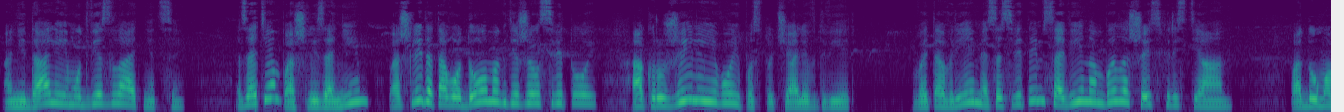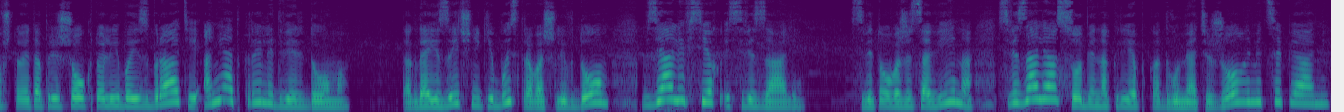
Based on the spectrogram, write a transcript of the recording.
Они дали ему две златницы. Затем пошли за ним, пошли до того дома, где жил святой, окружили его и постучали в дверь. В это время со святым Савином было шесть христиан. Подумав, что это пришел кто-либо из братьев, они открыли дверь дома. Тогда язычники быстро вошли в дом, взяли всех и связали. Святого же Савина связали особенно крепко двумя тяжелыми цепями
